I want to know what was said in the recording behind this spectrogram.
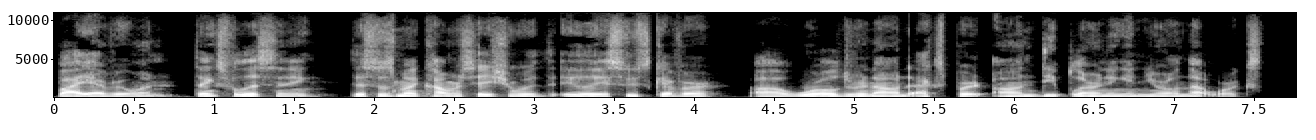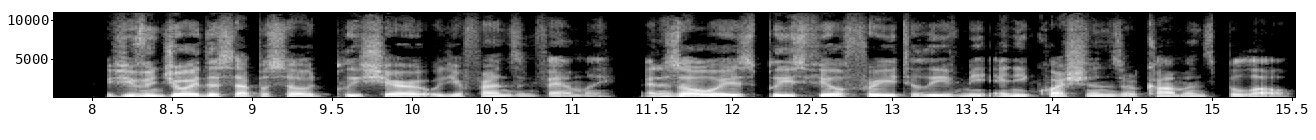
Bye, everyone. Thanks for listening. This was my conversation with Ilya Sutskever, a world renowned expert on deep learning and neural networks. If you've enjoyed this episode, please share it with your friends and family. And as always, please feel free to leave me any questions or comments below.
